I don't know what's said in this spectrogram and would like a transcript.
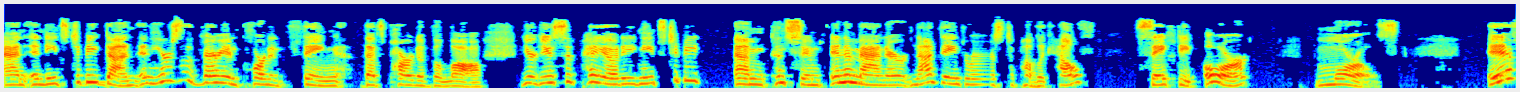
And it needs to be done. And here's a very important thing that's part of the law. Your use of peyote needs to be um, consumed in a manner not dangerous to public health, safety, or morals. If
